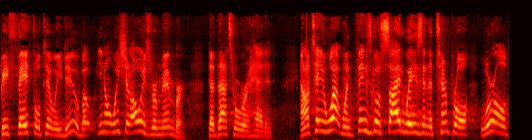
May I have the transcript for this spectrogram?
be faithful till we do, but you know, we should always remember that that's where we're headed. And I'll tell you what, when things go sideways in the temporal world,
